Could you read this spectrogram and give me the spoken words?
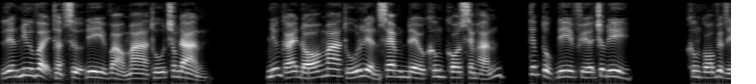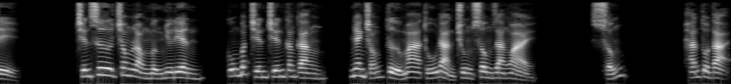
liền như vậy thật sự đi vào ma thú trong đàn. Những cái đó ma thú liền xem đều không có xem hắn, tiếp tục đi phía trước đi. Không có việc gì. Chiến sư trong lòng mừng như điên, cũng bất chiến chiến căng căng, nhanh chóng từ ma thú đàn trung sông ra ngoài. Sống. Hắn tồn tại.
